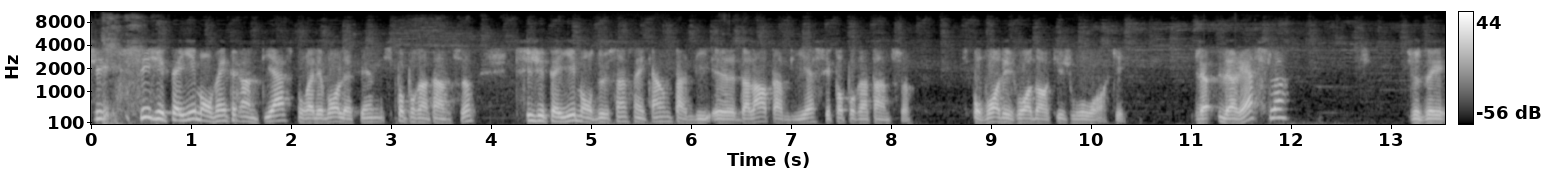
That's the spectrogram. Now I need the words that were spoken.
Si, si j'ai payé mon 20-30$ pour aller voir le film, c'est pas pour entendre ça. Si j'ai payé mon 250 par euh, dollars par billet, c'est pas pour entendre ça. C'est pour voir des joueurs de hockey jouer au hockey. Le, reste, là, je veux dire,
